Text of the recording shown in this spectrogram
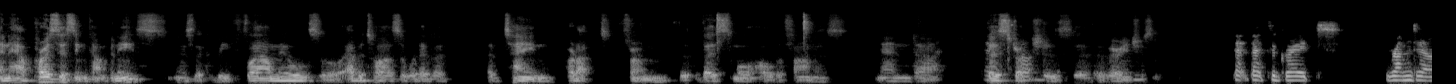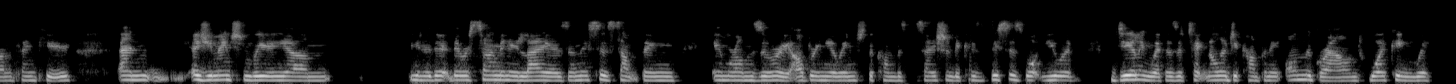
and how processing companies, you know, so that could be flour mills or abattoirs or whatever, obtain product from the, those smallholder farmers. And uh, those structures are, are very interesting. That, that's a great rundown. Thank you. And as you mentioned, we, um, you know, there, there are so many layers, and this is something, Imron Zuhri, I'll bring you into the conversation because this is what you were dealing with as a technology company on the ground, working with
